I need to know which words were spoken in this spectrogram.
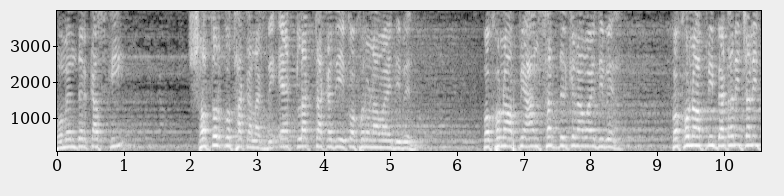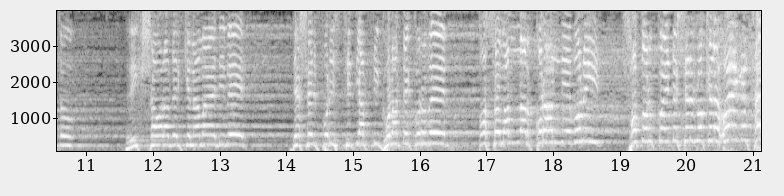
মোমেনদের কাজ কি? সতর্ক থাকা লাগবে, এক লাখ টাকা দিয়ে কখনো নামায় দিবেন, কখনো আপনি আনসারদেরকে নামায় দিবেন, কখনো আপনি ব্যাটারি চালিত রিক্সাওয়ালাদেরকে নামায় দিবেন দেশের পরিস্থিতি আপনি ঘোলাটে করবেন। কসম আল্লাহর কোরআন নিয়ে বলি, সতর্ক দেশের লোকেরা হয়ে গেছে।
